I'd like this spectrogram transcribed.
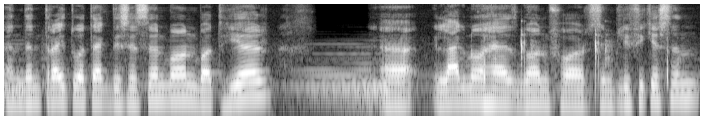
and then try to attack this s7 pawn but here uh, Lagno has gone for simplification.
